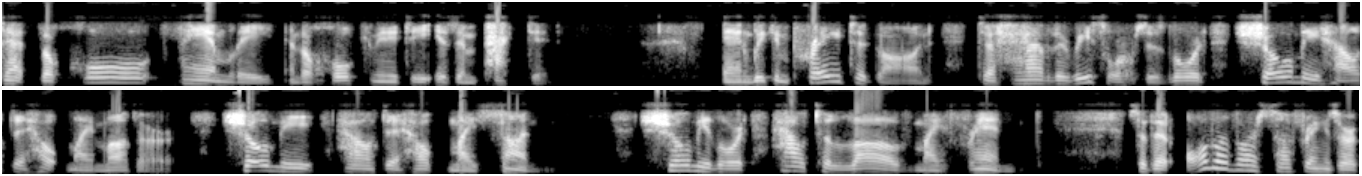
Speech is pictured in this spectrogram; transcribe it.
that the whole family and the whole community is impacted. And we can pray to God to have the resources. Lord, show me how to help my mother. Show me how to help my son. Show me, Lord, how to love my friend. So that all of our sufferings are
